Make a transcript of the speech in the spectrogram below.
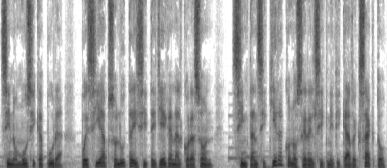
sino música pura, poesía absoluta y si te llegan al corazón, sin tan siquiera conocer el significado exacto,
